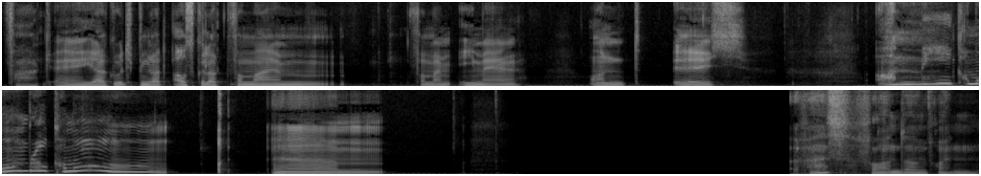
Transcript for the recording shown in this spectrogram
fuck, ey. Ja gut, ich bin gerade ausgelockt von meinem von meinem E-Mail und ich Oh nee, come on, Bro, come on. Ähm Was? Vor unseren Freunden.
